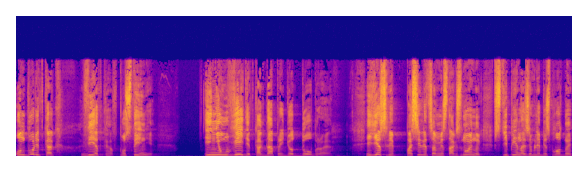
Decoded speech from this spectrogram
Он будет как ветка в пустыне, и не увидит, когда придет доброе. И если поселится в местах знойных, в степи, на земле бесплодной,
